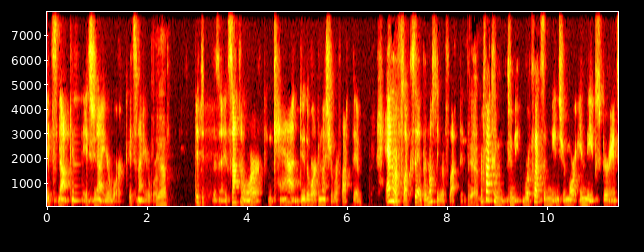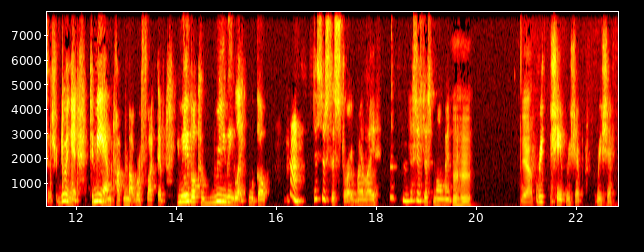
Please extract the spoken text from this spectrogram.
it's not gonna, it's not your work. It's not your work. Yeah. it just isn't. It's not going to work. You can't do the work unless you're reflective. And reflexive but mostly reflective. Yeah. reflexive to me reflexive means you're more in the experience as you're doing it. To me i'm talking about reflective. You're able to really like go hmm this is the story of my life. This is this moment. Hmm Yeah. reshape reshape, reshift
